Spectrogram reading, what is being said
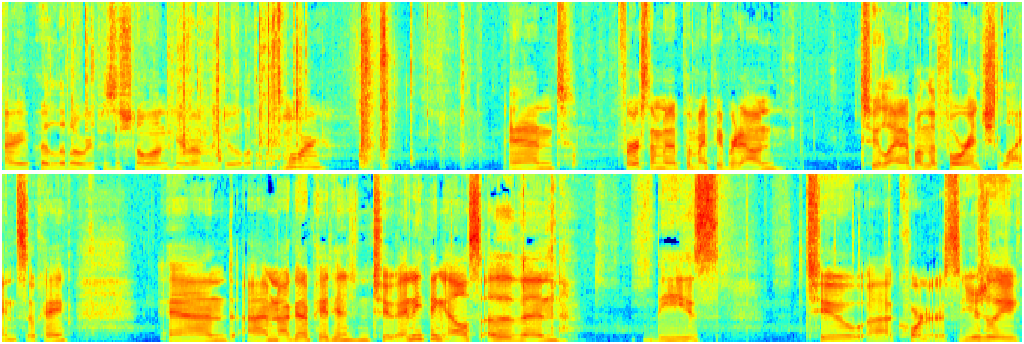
I already put a little repositional on here, but I'm going to do a little bit more. And first I'm going to put my paper down to line up on the four inch lines, okay? And I'm not going to pay attention to anything else other than these two uh, corners. Usually,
